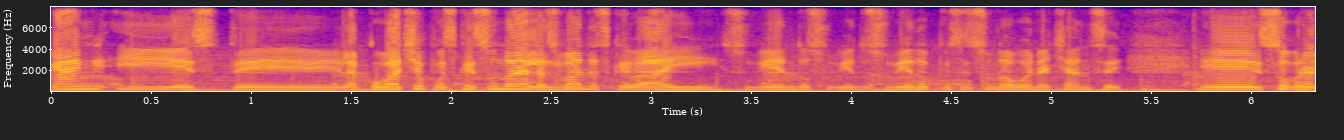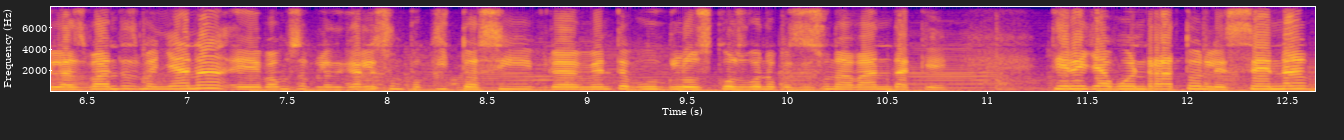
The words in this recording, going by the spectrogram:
Gang. Y este la Covacha pues que es una de las bandas que va ahí subiendo, subiendo, subiendo, pues es una buena chance. Eh, sobre las bandas mañana eh, vamos a platicarles un poquito así brevemente. Coast, bueno pues es una banda que tiene ya buen rato en la escena.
